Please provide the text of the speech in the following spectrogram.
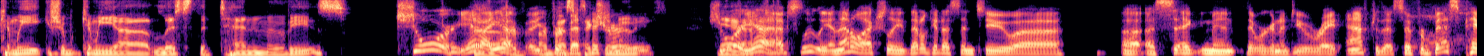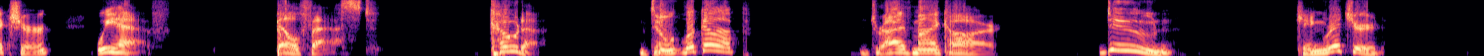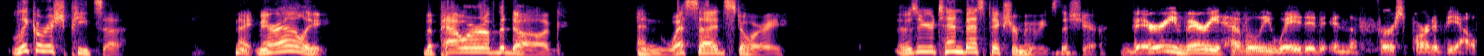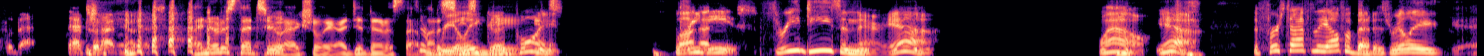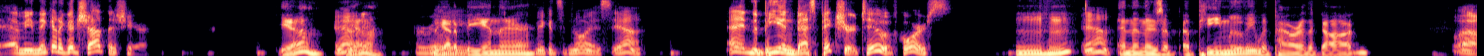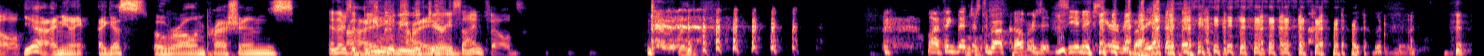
can we should can we uh list the ten movies? Sure. Yeah. uh, yeah. our, For best, best, picture, picture, movies. Sure. Yeah. Yeah. absolutely. And that'll actually that'll get us into uh, uh, a segment that we're going to do right after this. So for best picture, we have Belfast, Coda, Don't Look Up, Drive My Car, Dune, King Richard, Licorice Pizza, Nightmare Alley, The Power of the Dog, and West Side Story. Those are your 10 best picture movies this year. Very, very heavily weighted in the first part of the alphabet. That's what I've noticed. I noticed that too. Actually, I did notice that. That's a a lot of really season good Ds. point. Lot- Three uh, Ds. three D's in there. Yeah. Wow. Yeah. The first half of the alphabet is really, I mean, they got a good shot this year. Yeah, Yeah. yeah. For We got a really B in there. Making some noise. Yeah. And the B in best picture, too, of course. Mm-hmm. Yeah. And then there's a, a P movie with Power of the Dog. Well, Yeah, I mean, I, I guess overall impressions. and there's a B I- movie with I- Jerry Seinfeld. Well, I think that just about covers it. See you next year, everybody.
